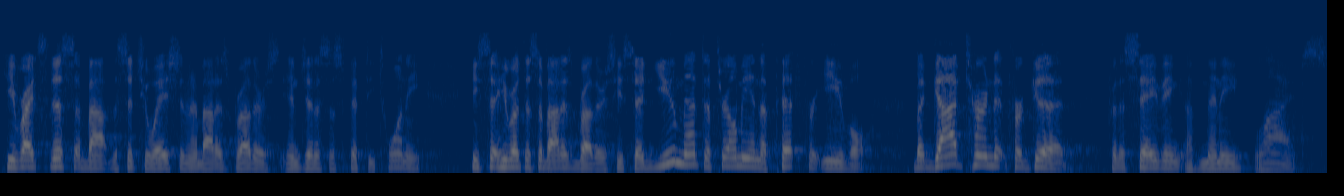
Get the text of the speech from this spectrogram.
he writes this about the situation and about his brothers in Genesis 50:20. He said he wrote this about his brothers. He said, "You meant to throw me in the pit for evil, but God turned it for good, for the saving of many lives."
